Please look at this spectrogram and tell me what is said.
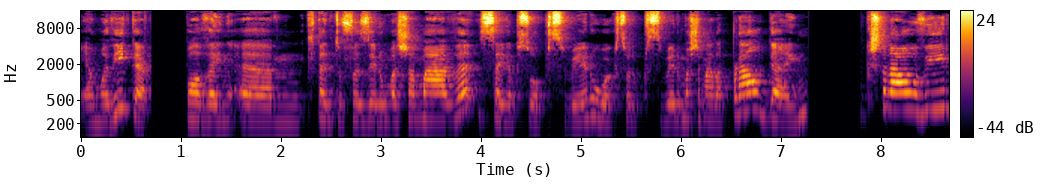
é uma dica, podem, um, portanto, fazer uma chamada sem a pessoa perceber, ou o agressor perceber, uma chamada para alguém que estará a ouvir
